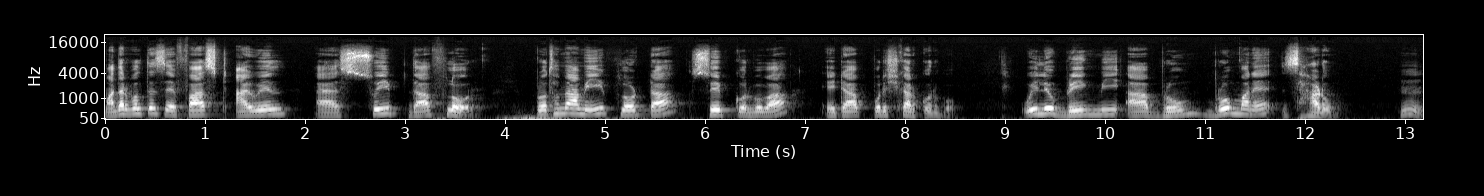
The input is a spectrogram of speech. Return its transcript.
মাদার বলতেছে, first I will sweep the floor. প্রথমে আমি ফ্লোরটা সুইপ করব বা এটা পরিষ্কার করব। Will you bring me a broom? Broom মানে ঝাড়ু। হুম?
